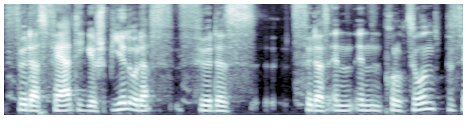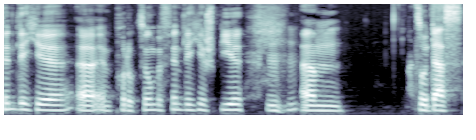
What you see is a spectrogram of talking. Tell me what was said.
für das fertige Spiel oder für das für das in, in Produktion befindliche äh, in Produktion befindliche Spiel, Mhm. ähm, so dass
